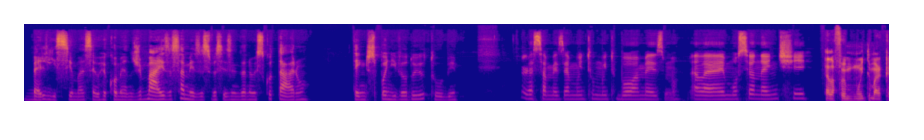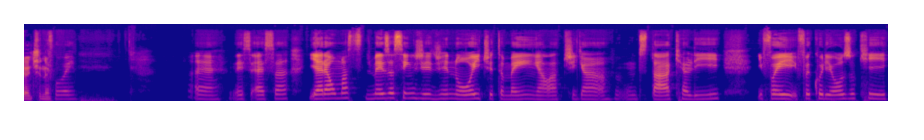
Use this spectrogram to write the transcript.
belíssima. Assim, eu recomendo demais essa mesa, se vocês ainda não escutaram, tem disponível do YouTube. Essa mesa é muito, muito boa mesmo. Ela é emocionante. Ela foi muito marcante, né? Foi. É, essa. E era uma mesa assim de, de noite também. Ela tinha um destaque ali. E foi, foi curioso que,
